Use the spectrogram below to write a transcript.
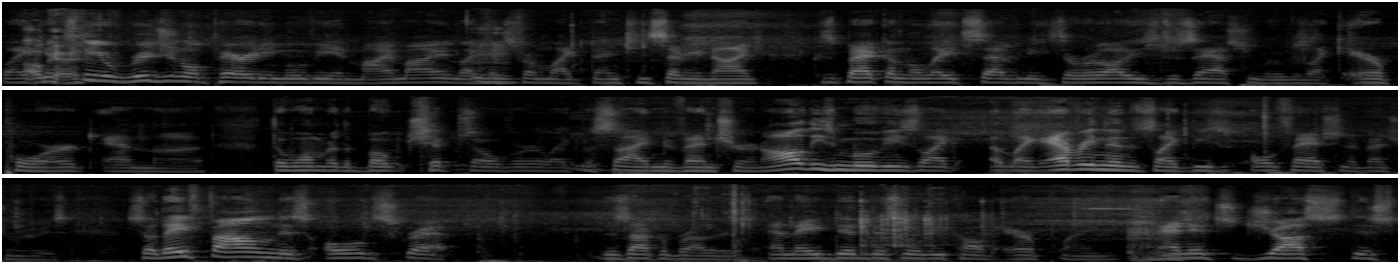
Like it's the original parody movie in my mind. Like it's mm-hmm. from like 1979. Because back in the late 70s, there were all these disaster movies like Airport and the the one where the boat chips over, like Poseidon Adventure, and all these movies, like like everything that's like these old fashioned adventure movies. So they found this old script, the Zucker brothers, and they did this movie called Airplane, and it's just this.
